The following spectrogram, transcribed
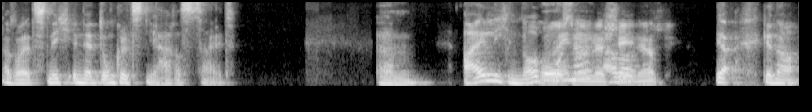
Also jetzt nicht in der dunkelsten Jahreszeit. Ähm, eigentlich ein No-Brainer. Ja. Ja, genau.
